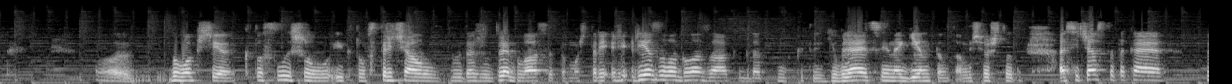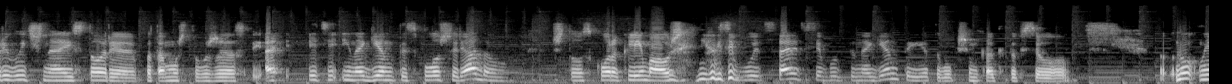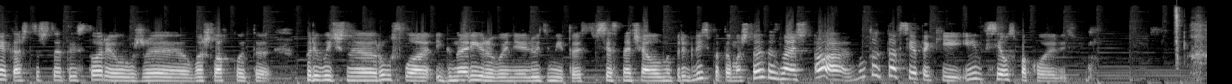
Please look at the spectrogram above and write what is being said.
э, ну вообще, кто слышал и кто встречал, ну даже для глаз это, может, резало глаза, когда ну, является иногентом, там еще что-то. А сейчас это такая привычная история, потому что уже а, эти иногенты сплошь и рядом, что скоро клима уже негде будет ставить, все будут иногенты, и это, в общем, как-то все... Ну, мне кажется, что эта история уже вошла в какое-то привычное русло игнорирования людьми. То есть все сначала напряглись, потом, а что это значит? А, ну тогда все такие, и все успокоились.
